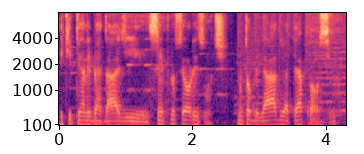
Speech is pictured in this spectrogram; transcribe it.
e que tem a liberdade sempre no seu horizonte. Muito obrigado e até a próxima.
